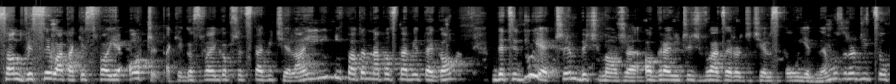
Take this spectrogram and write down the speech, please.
Sąd wysyła takie swoje oczy, takiego swojego przedstawiciela i, i potem na podstawie tego decyduje, czym być może ograniczyć władzę rodzicielską jednemu z rodziców,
